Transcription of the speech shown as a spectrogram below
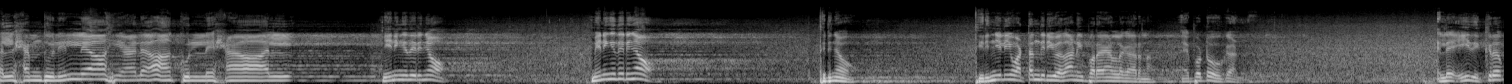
അൽഹംദുലില്ലാഹി അലാ കുല്ലി മീനിങ് തിരിഞ്ഞോ? മീനിങ് തിരിഞ്ഞോ? തിരിഞ്ഞോ? തിരിഞ്ഞില്ലെങ്കിൽ വട്ടം തിരിയും അതാണ് ഈ പറയാനുള്ള കാരണം. എപ്പോട്ട് നോക്കുകയാണ് അല്ലേ ഈ വിക്രം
